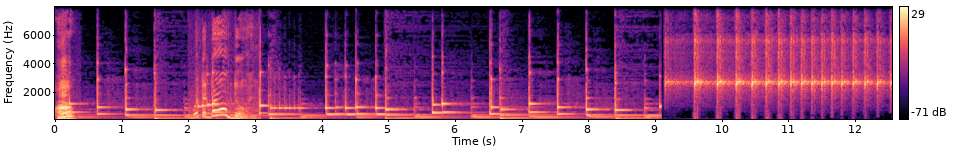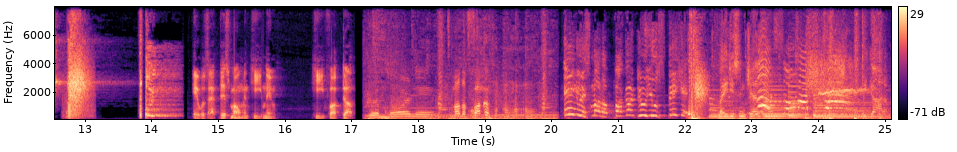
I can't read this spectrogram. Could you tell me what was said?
Huh? What the dog doing? It was at this moment he knew. He fucked up. Good morning. Motherfucker. English, motherfucker. Do you speak it? Ladies and gentlemen, we got him.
